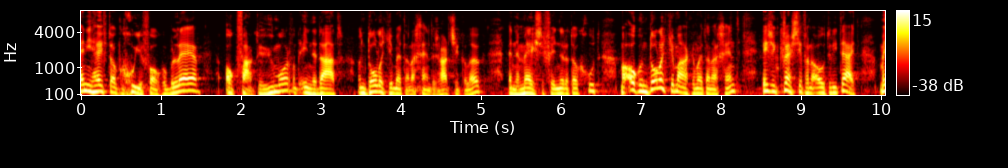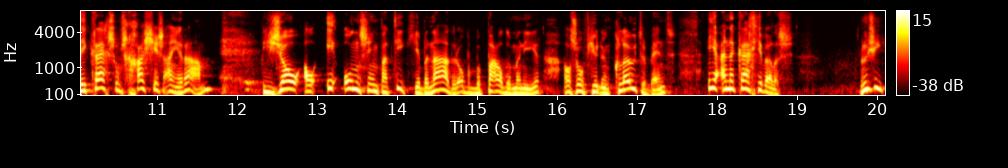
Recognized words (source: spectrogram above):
En die heeft ook een goede vocabulaire. Ook vaak de humor. Want inderdaad, een dolletje met een agent is hartstikke leuk. En de meesten vinden het ook goed. Maar ook een dolletje maken met een agent is een kwestie van autoriteit. Maar je krijgt soms gastjes aan je raam. die zo al onsympathiek je benaderen op een bepaalde manier. alsof je een kleuter bent. En ja, en dan krijg je wel eens ruzie.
